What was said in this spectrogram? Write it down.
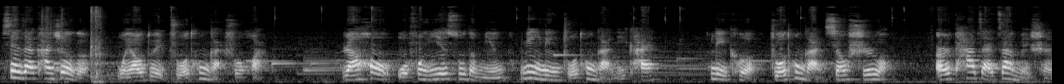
现在看这个，我要对灼痛感说话。然后我奉耶稣的名命令灼痛感离开，立刻灼痛感消失了，而他在赞美神。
